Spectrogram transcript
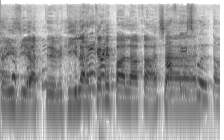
crazy activity. Lahat Wait, kami palakasan. After school to.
